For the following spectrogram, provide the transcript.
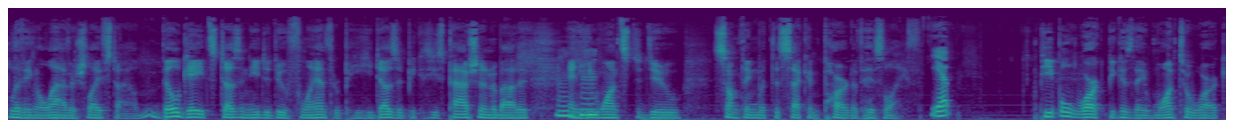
living a lavish lifestyle. Bill Gates doesn't need to do philanthropy. He does it because he's passionate about it mm-hmm. and he mm-hmm. wants to do something with the second part of his life. Yep. people work because they want to work,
